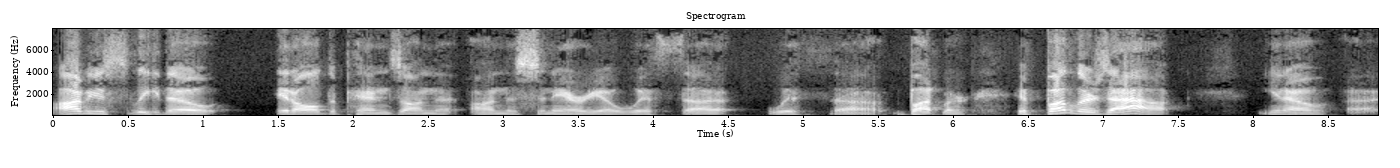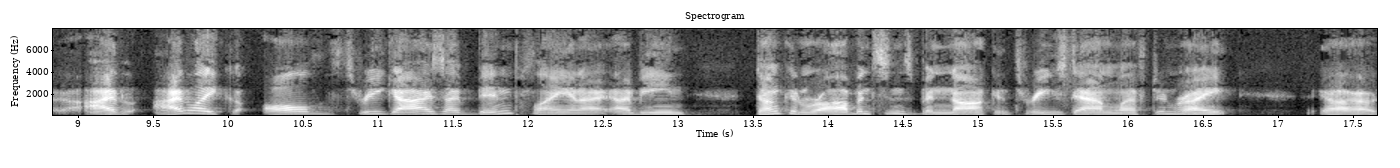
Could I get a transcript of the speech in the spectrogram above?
obviously, though, it all depends on the on the scenario with uh, with uh, Butler. If Butler's out, you know, uh, I I like all three guys I've been playing. I, I mean, Duncan Robinson's been knocking threes down left and right. Uh,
